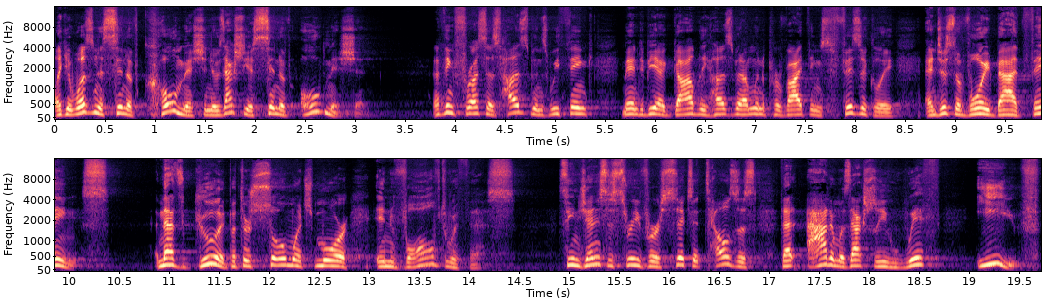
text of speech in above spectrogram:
Like, it wasn't a sin of commission, it was actually a sin of omission. I think for us as husbands, we think, man, to be a godly husband, I'm going to provide things physically and just avoid bad things. And that's good, but there's so much more involved with this. See, in Genesis 3, verse 6, it tells us that Adam was actually with Eve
